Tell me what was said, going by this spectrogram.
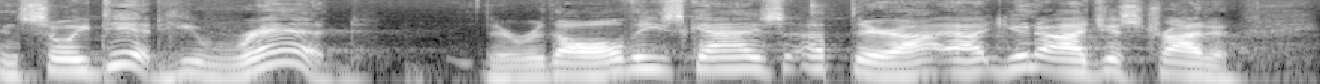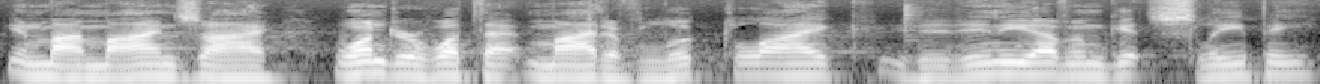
And so he did. He read. There were all these guys up there. I, I, you know, I just try to, in my mind's eye, wonder what that might have looked like. Did any of them get sleepy?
